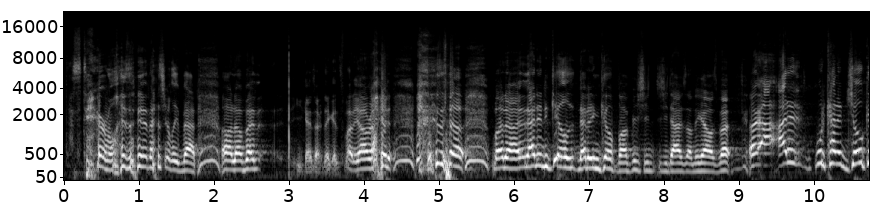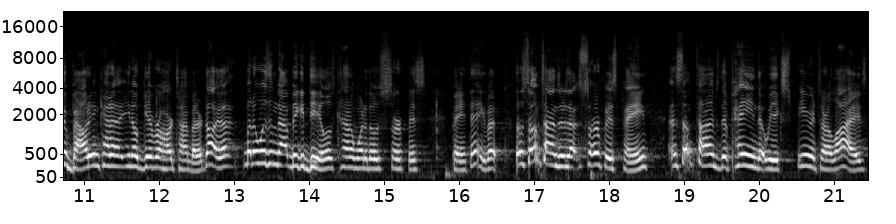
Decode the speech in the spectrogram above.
That's terrible, isn't it? That's really bad. Oh no, but you guys aren't thinking it's funny, all right? so, but uh, that didn't kill that didn't kill Fluffy. She, she died of something else. But I, I did, would kind of joke about it and kind of you know give her a hard time about her dog. But it wasn't that big a deal. It was kind of one of those surface pain things. But so sometimes there's that surface pain, and sometimes the pain that we experience in our lives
